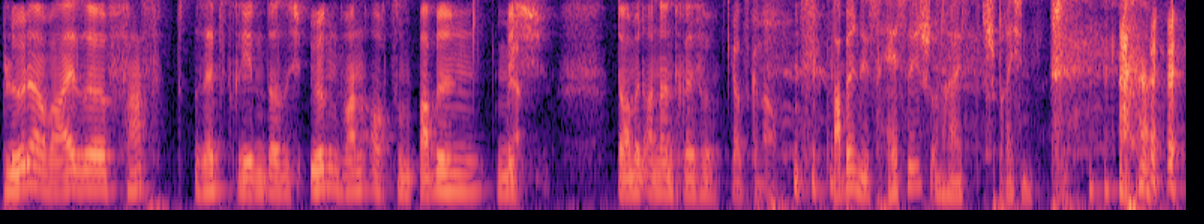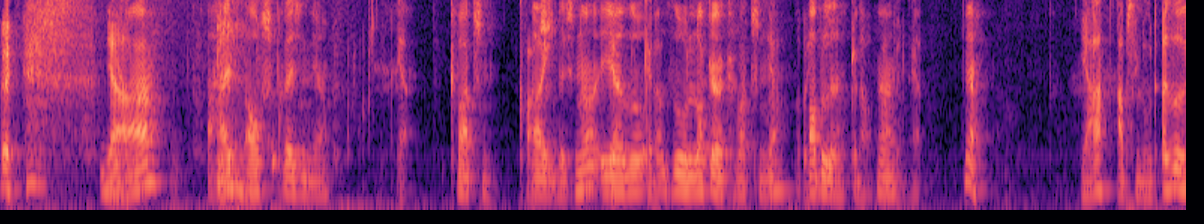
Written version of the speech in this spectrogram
blöderweise fast selbstredend, dass ich irgendwann auch zum Babbeln mich da mit anderen treffe. Ganz genau. Babbeln ist hessisch und heißt sprechen. Ja, heißt auch sprechen, ja. Ja. Quatschen. Quatschen. Eigentlich, ne? Eher Ja, so, genau. so locker quatschen, Ja, ne? richtig. Babble. Genau, Ja. babbeln, ja. ja. Ja, absolut. Also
